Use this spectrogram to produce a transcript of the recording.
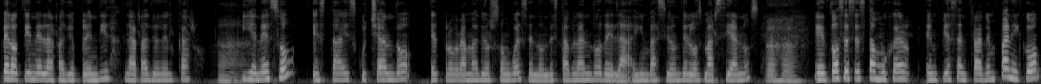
pero tiene la radio prendida, la radio del carro. Ah. Y en eso está escuchando el programa de Orson Welles en donde está hablando de la invasión de los marcianos. Ajá. Entonces esta mujer empieza a entrar en pánico,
